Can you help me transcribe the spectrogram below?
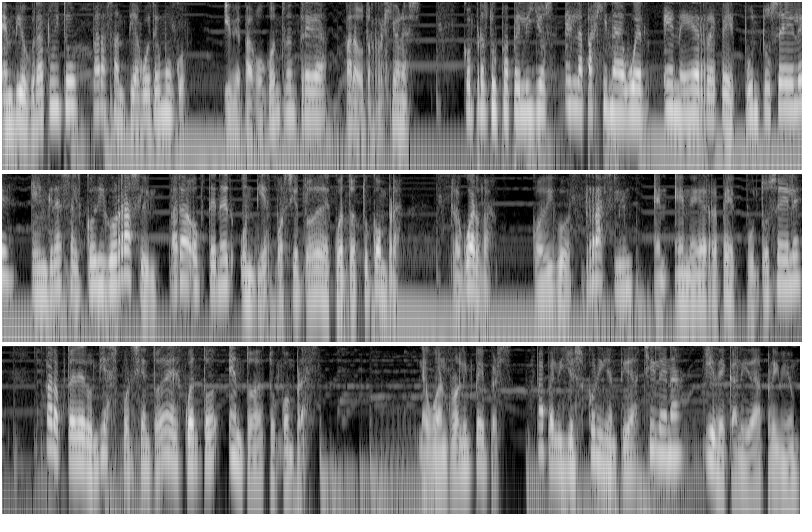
Envío gratuito para Santiago y Temuco y de pago contra entrega para otras regiones. Compra tus papelillos en la página web nrp.cl e ingresa el código RASLIN para obtener un 10% de descuento en tu compra. Recuerda, código RASLIN en nrp.cl para obtener un 10% de descuento en todas tus compras. Newen Rolling Papers, papelillos con identidad chilena y de calidad premium.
